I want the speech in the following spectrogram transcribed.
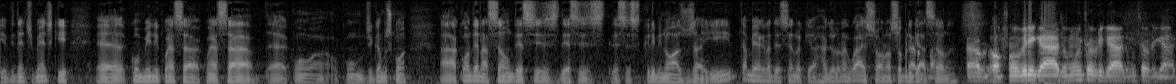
e evidentemente que é, combine com essa, com essa, é, com, com, digamos, com a condenação desses, desses, desses criminosos aí. E também agradecendo aqui a Rádio Aranguá, é só a nossa obrigação, tá né? Tá bom, obrigado, muito obrigado, muito obrigado.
